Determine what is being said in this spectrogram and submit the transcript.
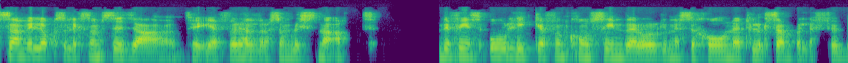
Sen vill jag också liksom säga till er föräldrar som lyssnar att det finns olika funktionshinderorganisationer, till exempel FUB,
